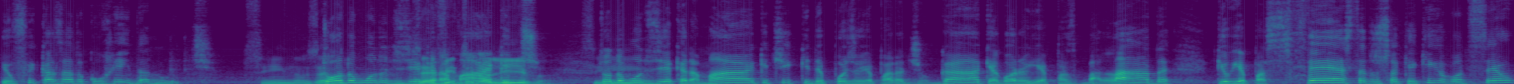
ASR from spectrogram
Eu fui casada com o rei da noite. Sim, não, Zé, Todo mundo dizia Zé que era Vitor marketing. Todo mundo dizia que era marketing, que depois eu ia parar de jogar, que agora eu ia para as baladas, que eu ia para as festas, não sei o quê. O que, que aconteceu?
